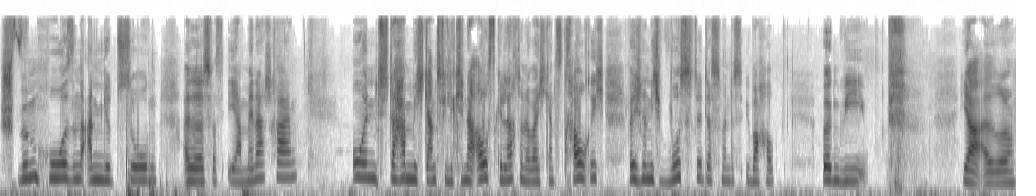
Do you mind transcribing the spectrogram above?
Schwimmhosen angezogen. Also das, was eher Männer tragen. Und da haben mich ganz viele Kinder ausgelacht und da war ich ganz traurig, weil ich noch nicht wusste, dass man das überhaupt irgendwie. Pff, ja, also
